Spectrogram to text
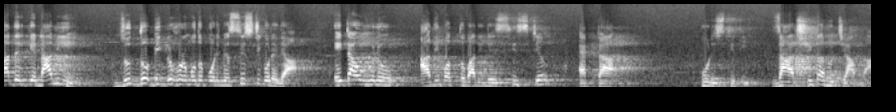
তাদেরকে নামিয়ে যুদ্ধ বিগ্রহর মতো পরিবেশ সৃষ্টি করে দেওয়া এটাও হলো আধিপত্যবাদীদের সৃষ্ট একটা পরিস্থিতি, যার শিকার হচ্ছে আমরা।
